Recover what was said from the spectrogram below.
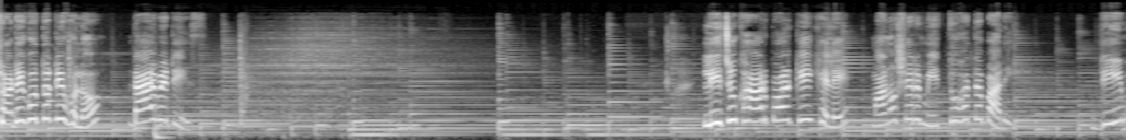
সঠিক উত্তরটি হলো ডায়াবেটিস। লিচু খাওয়ার পর কি খেলে মানুষের মৃত্যু হতে পারে? ডিম,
